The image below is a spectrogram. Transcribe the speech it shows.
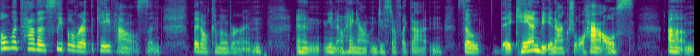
oh let's have a sleepover at the cave house and they'd all come over and and you know hang out and do stuff like that and so it can be an actual house um,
